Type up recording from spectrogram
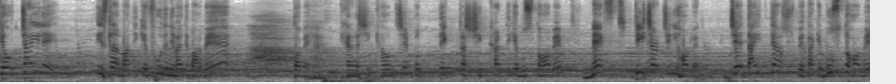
কেউ চাইলে ইসলামের বাতিকে ফুদে নিভাইতে পারবে। তবে হ্যাঁ এখানে একটা শিক্ষা হচ্ছে, প্রত্যেকটা শিক্ষার্থীকে বুঝতে হবে নেক্সট টিচার যিনি হবেন, যে দায়িত্বে আসবে, তাকে বুঝতে হবে,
